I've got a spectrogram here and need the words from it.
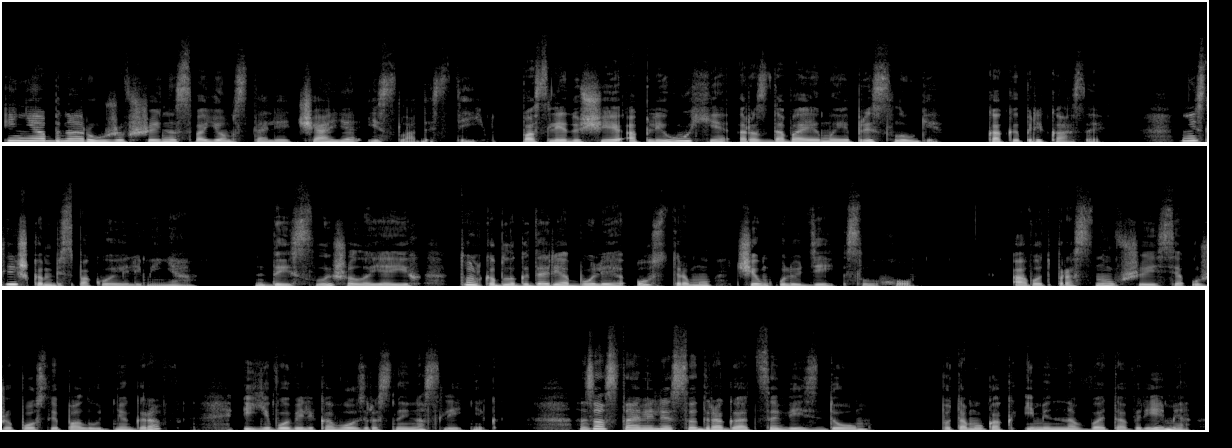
и не обнаружившей на своем столе чая и сладостей. Последующие оплеухи, раздаваемые прислуги, как и приказы, не слишком беспокоили меня. Да и слышала я их только благодаря более острому, чем у людей, слуху. А вот проснувшиеся уже после полудня граф и его великовозрастный наследник заставили содрогаться весь дом, потому как именно в это время –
